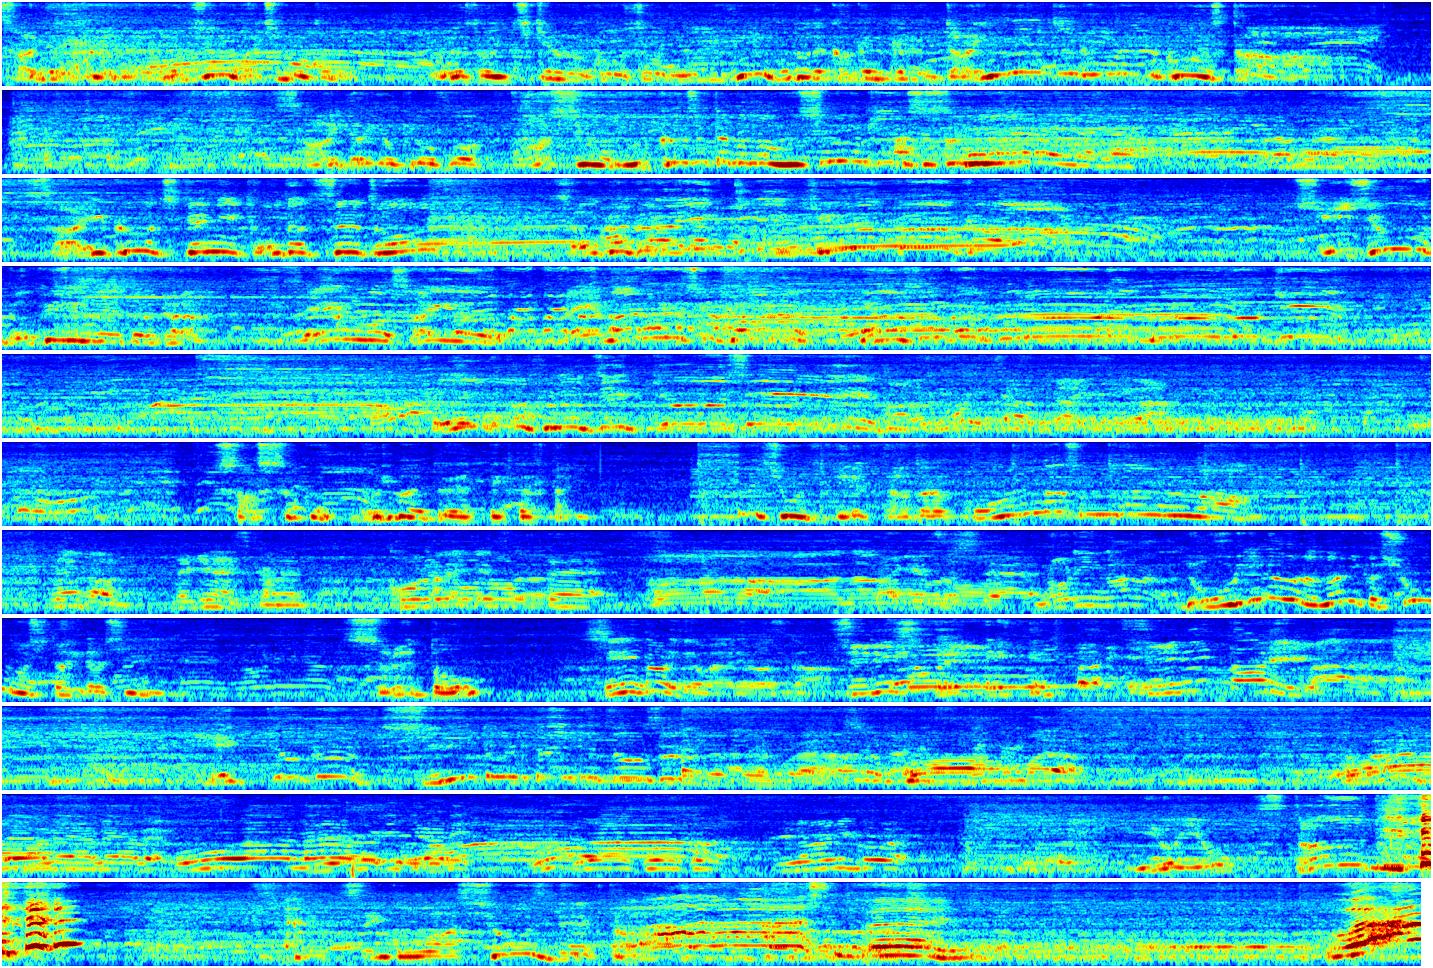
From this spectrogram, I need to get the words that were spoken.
最大高度58メートルおよそ1キロのコースを2分ほどで駆け抜ける大人気ローラーコースター最大の恐怖は足を浮かせたまま後ろ向きに進み最高地点に到達するとそこから一気に急降下。地上60メートルから前後左右目まぐるしく変わる予測不能。恐怖の絶叫マシーン。早速乗り場へとやってきた2人。庄司ディレクターからこんな相談が。なんかできないですかね。これを乗ってなるほど対決して。乗りながら乗りながら何か勝負したいらしい。すると。しりとりでもやりますか。しりとり。しりとり？はいいきなりうわー怖い怖い何これいよいよスタート先行は庄司ディレクターわ真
